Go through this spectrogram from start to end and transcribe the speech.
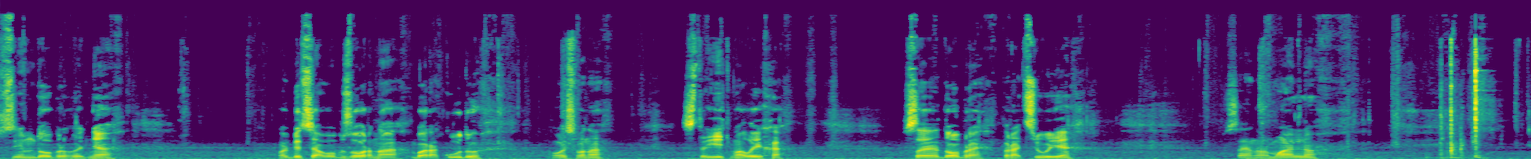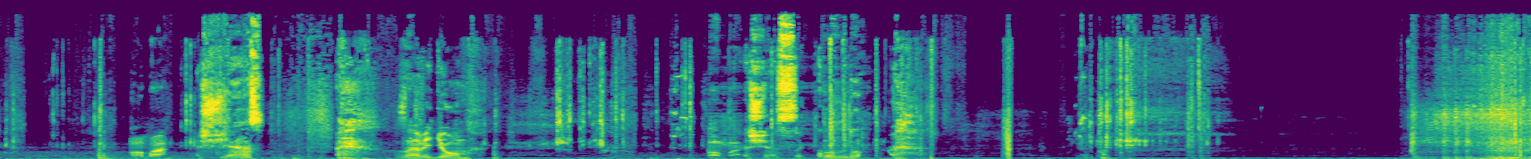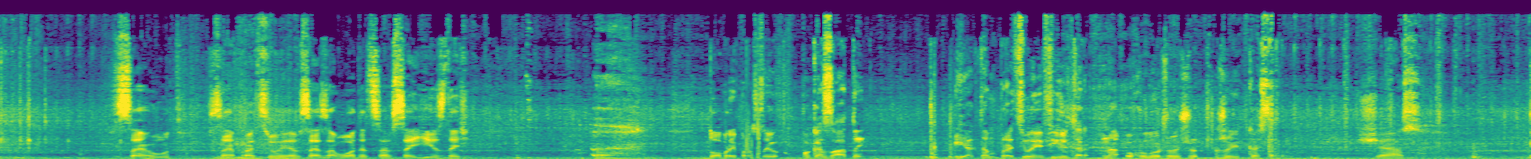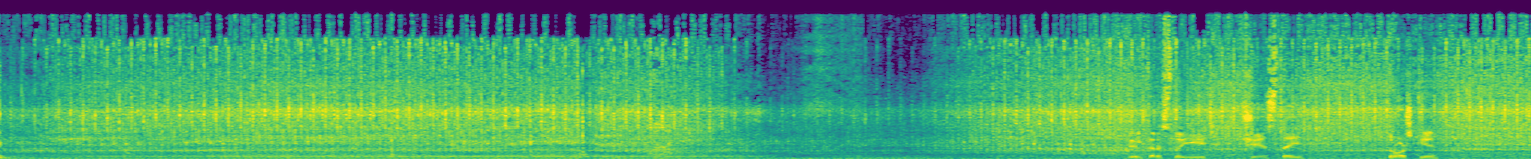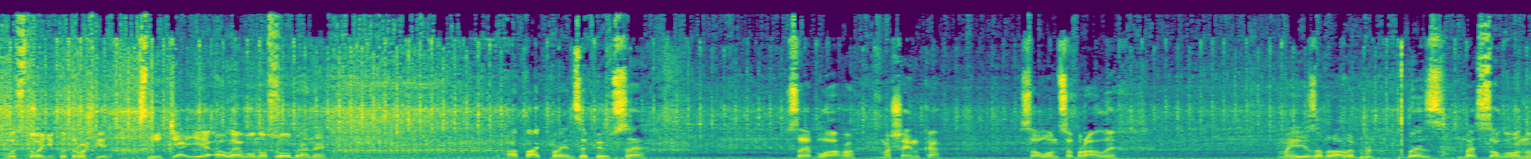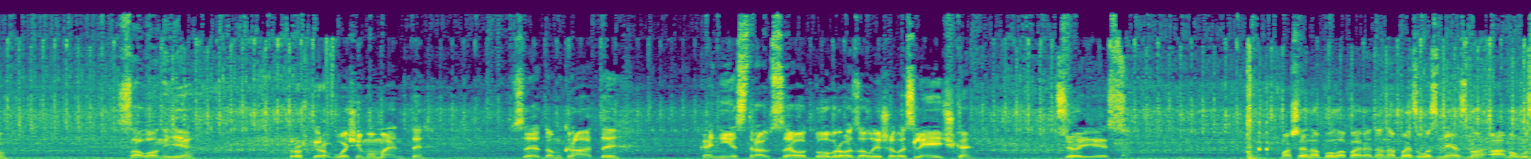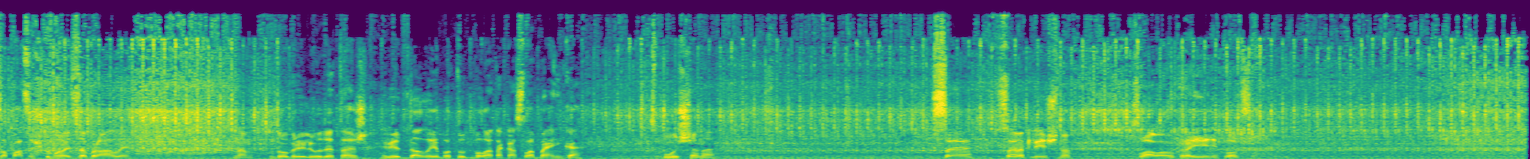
Всім доброго дня. Обіцяв обзор на баракуду. Ось вона стоїть малиха. Все добре, працює. Все нормально. Оба, сейчас заведем. Оба, сейчас, секунду. Все гуд, все працює, все заводиться, все їздить. Добрий просив показати, як там працює фільтр на охолоджуючу жидкость. Щас. Фільтр стоїть, чистий, трошки в отстойнику трошки сміття є, але воно собране. А так, в принципі, все, все благо, машинка. Салон собрали. Ми її забрали без, без салону. Салон є, трошки робочі моменти. Все домкрати, каністра, все от доброго залишилась леєчка. Все є. Машина була передана безвозмездно. А, нову запасочку ми ось забрали. Нам добрі люди теж віддали, бо тут була така слабенька, спущена. Все, все отлично. Слава Україні, хлопці.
